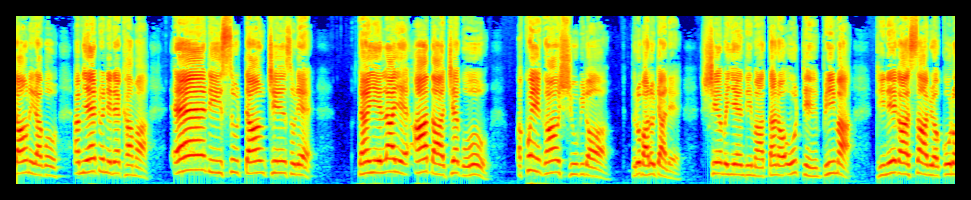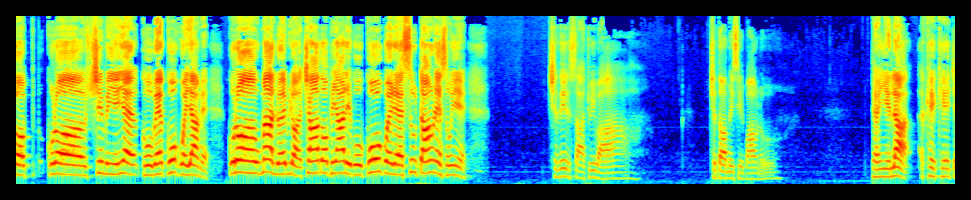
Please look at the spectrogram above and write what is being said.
တောင်းနေတာကိုအမြဲတွေ့နေတဲ့အခါမှာအဲဒီဆုတောင်းခြင်းဆိုတဲ့ဒံယေလရဲ့အာသာချက်ကိုအခွင့်ကောင်းယူပြီးတော့သူတို့ဘာလုပ်ကြလဲရှင်ဘရင်ဒီမှာတန်တော်ဦးတင်ပြီးမှ ဒီနေ့ကစပြီးတော့ကိုတော်ကိုတော်ရှင်ဘရင်ရဲ့ကိုပဲကိုးကွယ်ရမယ်ကိုတော်မှလွဲပြီးတော့အခြားသောဘုရားတွေကိုကိုးကွယ်တယ်ဆုတောင်းတယ်ဆိုရင်ရှင်သေးစာတွေးပါချစ်တော်မိတ်ဆွေပေါင်းတို့ဒံယေလအခက်ခဲကြ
